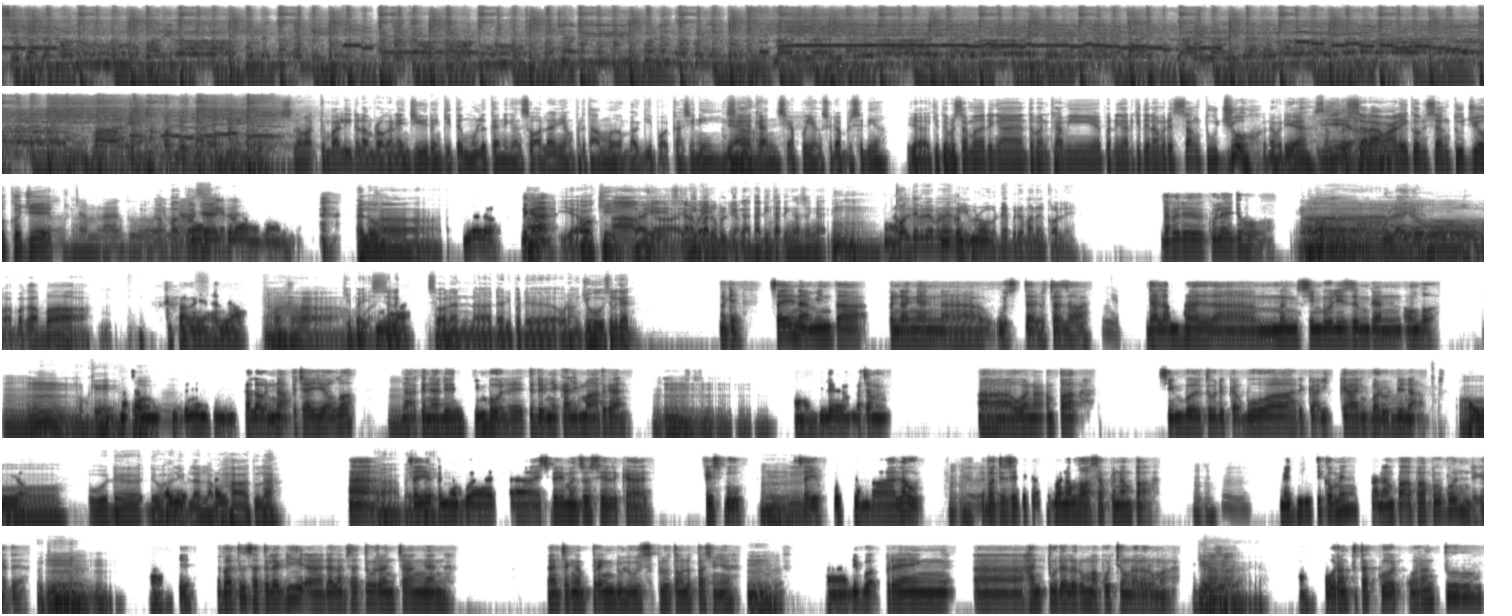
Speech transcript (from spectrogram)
seu gado é maluco. Selamat kembali dalam ruangan NGU dan kita mulakan dengan soalan yang pertama bagi podcast ini. Ya. Silakan siapa yang sudah bersedia? Ya, kita bersama dengan teman kami pendengar kita nama dia Sang Tujuh nama dia. Sang Ya. Assalamualaikum Sang Tujuh Kojek. Macam lagu Abang. Nasir. Hello. Ah, Dengar? ya. Okey, Ah, baik. okey. Sekarang Ini baik. baru boleh Ya. dengar. Tadi tak dengar sangat. Mm-mm. Call daripada mana ni bro? Daripada mana call ni? Daripada Kulai Johor. Ah, Kulai Johor. Apa khabar? Apa Alhamdulillah. Okey, baik. Sila, soalan uh, daripada orang Johor, silakan. Saya nak minta pandangan uh, Ustaz Ustazah Yep. dalam hal uh, mengsimbolismkan Allah. Hmm. Hmm, okey. Macam Wow. contohnya kalau nak percaya Allah, Hmm. nak kena ada simbol iaitu dia punya kalimah tu kan. Hmm. Uh, bila macam uh, orang nampak simbol tu dekat buah, dekat ikan baru dia nak Oh. Oh, the, the alif lam lam ha tu lah. Ha, Ah, baik, saya baik. pernah buat uh, eksperimen sosial dekat Facebook. Hmm. Saya post gambar laut. Mm-mm. Lepas tu saya cakap subhanallah siapa nampak. Mm-mm. Hmm. Majority komen tak nampak apa-apa pun dia kata. Okey. Hmm, hmm. Ha, okay. Lepas tu satu lagi uh, dalam satu rancangan rancangan prank dulu 10 tahun lepas punya. Hmm. Uh, dia buat prank uh, hantu dalam rumah, pocong dalam rumah. Ya, Ah. ya, ya. Orang tu takut, orang tu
